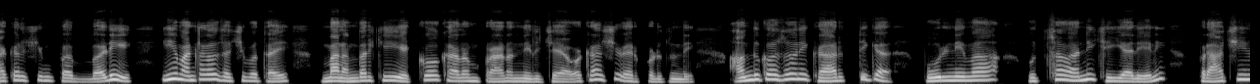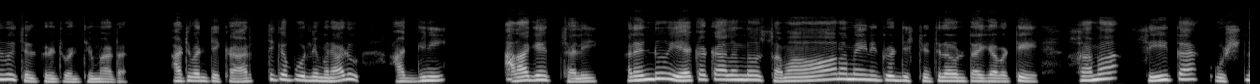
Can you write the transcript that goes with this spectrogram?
ఆకర్షింపబడి ఈ మంటలో చచ్చిపోతాయి. మనందరికీ ఎక్కువ కాలం ప్రాణం నిలిచే అవకాశం ఏర్పడుతుంది. అందుకోసమని కార్తీక పూర్ణిమ ఉత్సవాన్ని చెయ్యాలి అని ప్రాచీనులు తెలిపినటువంటి మాట. అటువంటి కార్తీక పూర్ణిమ నాడు అగ్ని అలాగే చలి రెండు ఏకకాలంలో సమానమైనటువంటి స్థితిలో ఉంటాయి కాబట్టి సమ శీత ఉష్ణ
